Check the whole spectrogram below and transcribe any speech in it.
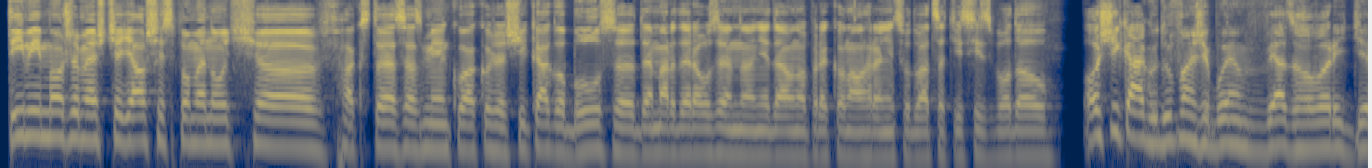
Tými môžeme ešte ďalšie spomenúť, eh, ak stoja za zmienku, akože Chicago Bulls, eh, Demar DeRozan nedávno prekonal hranicu 20 tisíc bodov. O Chicago dúfam, že budem viac hovoriť eh,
